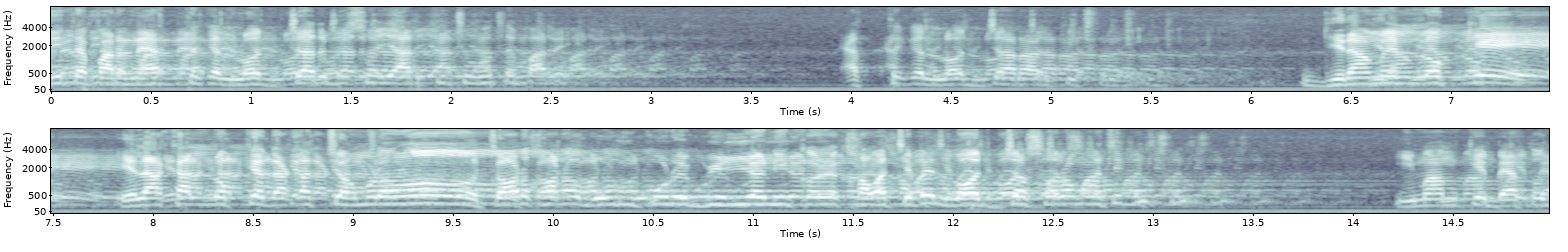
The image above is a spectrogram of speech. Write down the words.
দিতে পারেন এর থেকে লজ্জার বিষয় আর কিছু হতে পারে? এর থেকে লজ্জার আর কিছু নেই। গ্রামের লোককে, এলাকার লোককে দেখাচ্ছে, আমরা চরখানা গরু করে বিরিয়ানি করে খাওয়াচ্ছে। বেশ লজ্জা সরম আছে কিছু? ইমামকে বেতন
